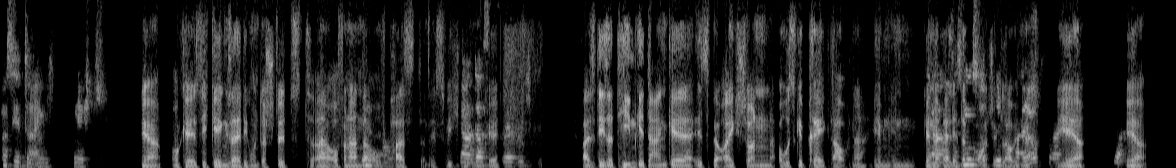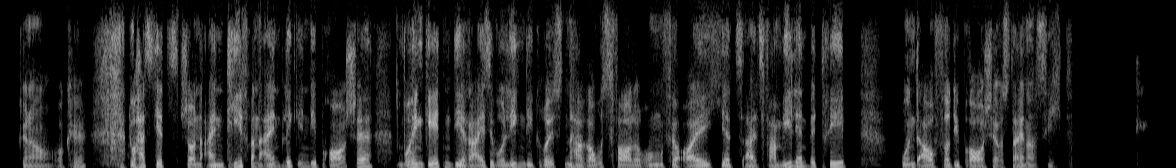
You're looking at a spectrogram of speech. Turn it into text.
passiert da eigentlich nichts. Ja, okay, sich gegenseitig unterstützt, äh, aufeinander genau. aufpasst, ist wichtig. Ja, das okay. ist sehr wichtig. Also dieser Teamgedanke ist bei euch schon ausgeprägt auch, ne? In, in generell ja, in der Branche, glaube ich. Ne? Ja, ja, ja, genau, okay. Du hast jetzt schon einen tieferen Einblick in die Branche. Wohin geht denn die Reise? Wo liegen die größten Herausforderungen für euch jetzt als Familienbetrieb und auch für die Branche aus deiner Sicht?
